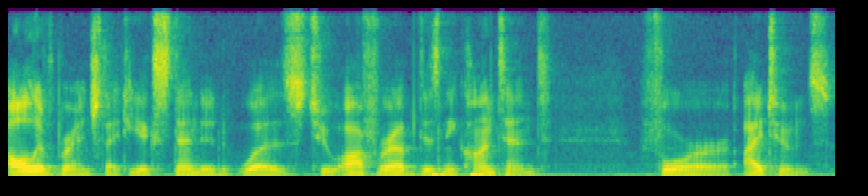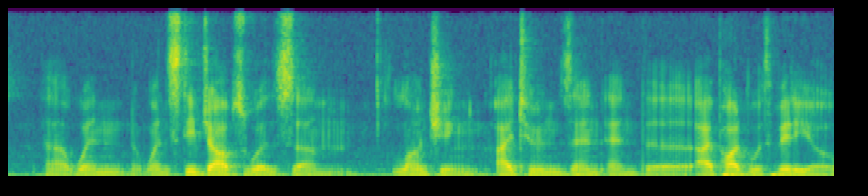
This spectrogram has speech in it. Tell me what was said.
olive branch that he extended was to offer up Disney content for iTunes uh, when when Steve Jobs was um, launching iTunes and and the iPod with video.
